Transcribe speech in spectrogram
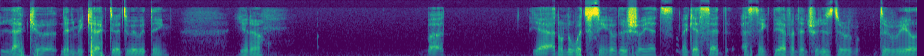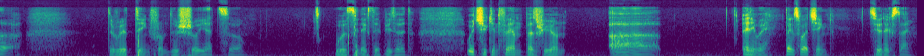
like an anime character to everything, you know. But yeah, I don't know what to think of the show yet. Like I said, I think they haven't introduced the the real uh, the real thing from the show yet. So we'll see next episode, which you can find on Patreon. Uh, anyway, thanks for watching. See you next time.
